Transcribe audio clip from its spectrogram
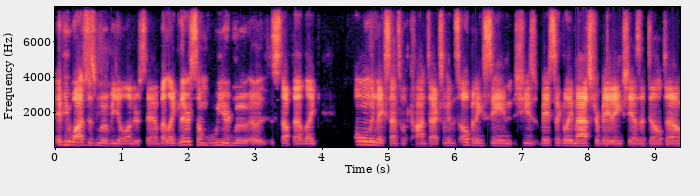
if you watch this movie, you'll understand. But like, there's some weird mo- uh, stuff that like only makes sense with context. I mean, this opening scene, she's basically masturbating. She has a dildo,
